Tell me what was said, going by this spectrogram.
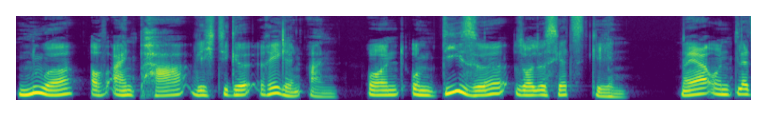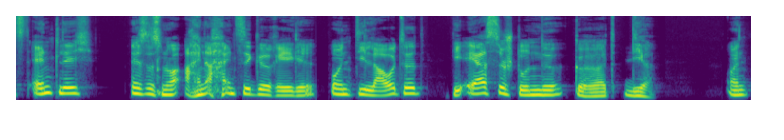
nur auf ein paar wichtige Regeln an. Und um diese soll es jetzt gehen. Naja, und letztendlich ist es nur eine einzige Regel und die lautet, die erste Stunde gehört dir. Und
